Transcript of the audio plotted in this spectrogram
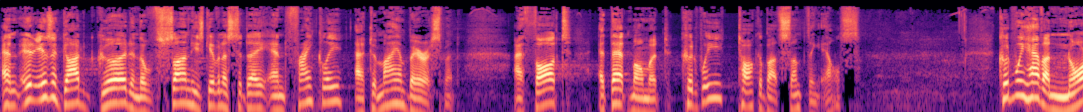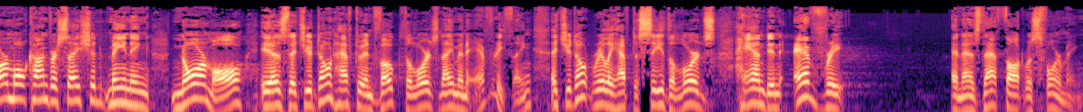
and it isn't God good and the Son He's given us today. And frankly, uh, to my embarrassment, I thought at that moment, could we talk about something else? Could we have a normal conversation? Meaning, normal is that you don't have to invoke the Lord's name in everything, that you don't really have to see the Lord's hand in every. And as that thought was forming,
